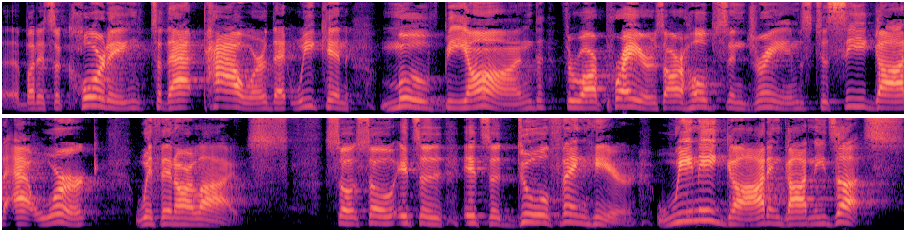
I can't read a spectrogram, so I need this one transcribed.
Uh, but it's according to that power that we can move beyond through our prayers, our hopes, and dreams to see God at work within our lives. So, so it's a, it's a dual thing here. We need God and God needs us.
